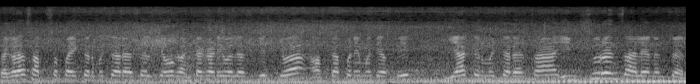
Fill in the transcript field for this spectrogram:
सगळा साफसफाई कर्मचारी असेल किंवा घंटागाडीवाले असतील किंवा आस्थापनेमध्ये असतील या कर्मचाऱ्याचा इन्शुरन्स झाल्यानंतर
